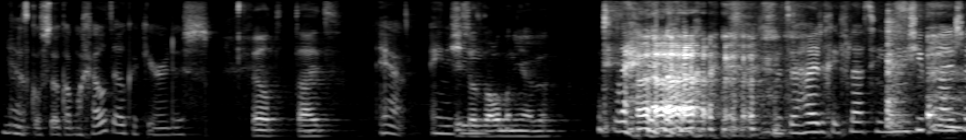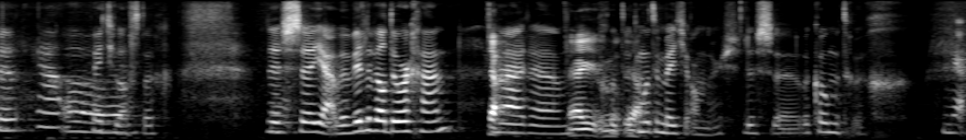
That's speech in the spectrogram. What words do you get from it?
Ja. En dat kost ook allemaal geld elke keer. Dus Geld, tijd, ja, energie. iets dat we allemaal niet hebben. Met de huidige inflatie en energieprijzen, ja, Oh. een beetje lastig. Dus eh, ja, we willen wel doorgaan. Ja. Maar eh, Ja, je goed, het ja. moet een beetje anders. Dus eh, we komen terug. Ja.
